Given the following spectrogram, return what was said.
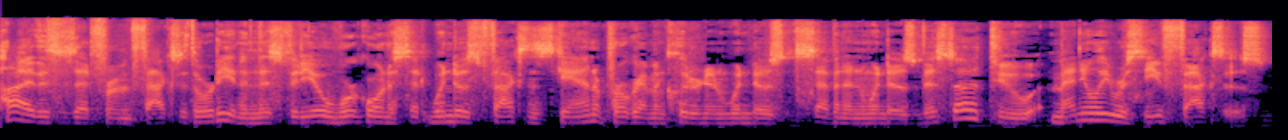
Hi, this is Ed from Fax Authority, and in this video we're going to set Windows Fax and Scan, a program included in Windows 7 and Windows Vista, to manually receive faxes.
